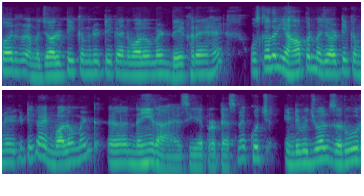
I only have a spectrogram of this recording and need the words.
पर मेजोरिटी कम्युनिटी का इन्वॉल्वमेंट देख रहे हैं उस कदर यहाँ पर मेजोरिटी कम्युनिटी का इन्वॉल्वमेंट नहीं रहा है सीए प्रोटेस्ट में। कुछ इंडिविजुअल ज़रूर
